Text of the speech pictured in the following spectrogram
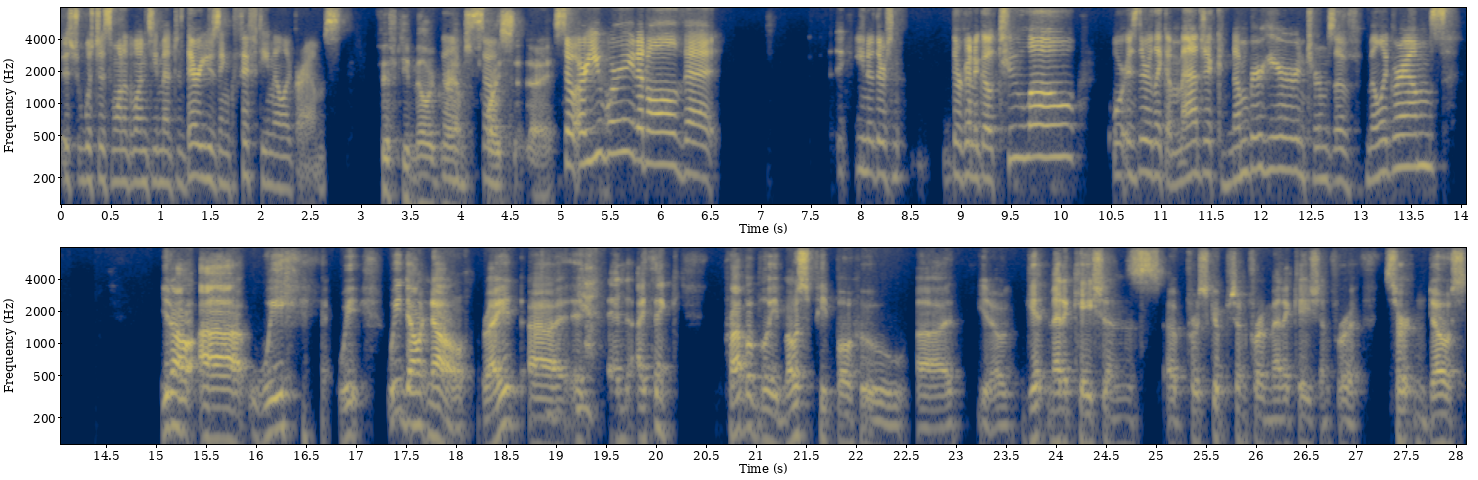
is which is one of the ones you mentioned, they're using 50 milligrams. 50 milligrams so, twice a day. So, are you worried at all that you know there's they're going to go too low, or is there like a magic number here in terms of milligrams? You know, uh, we we we don't know, right? Uh, yeah. and I think probably most people who uh, you know get medications, a prescription for a medication for a certain dose,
